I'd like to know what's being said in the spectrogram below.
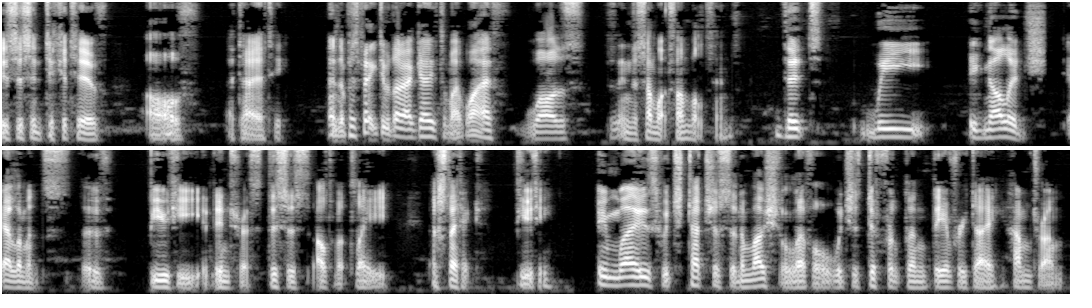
is this indicative of a deity? And the perspective that I gave to my wife was in a somewhat fumbled sense, that we acknowledge elements of beauty and interest. This is ultimately aesthetic beauty in ways which touch us at an emotional level, which is different than the everyday humdrum.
